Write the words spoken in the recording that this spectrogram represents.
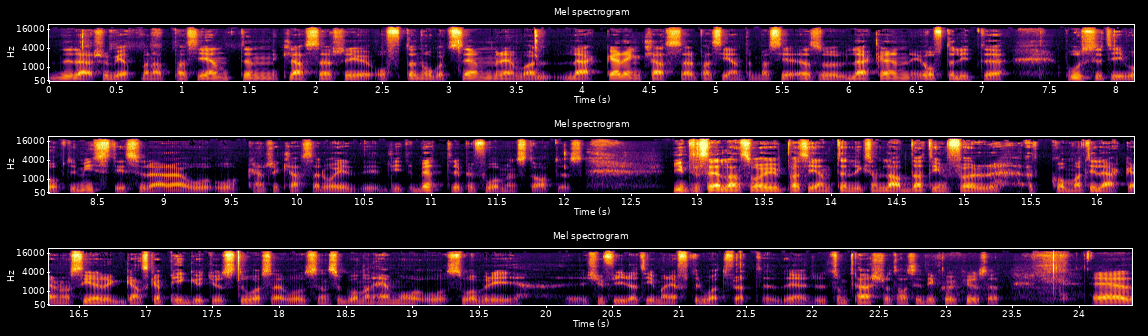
det där så vet man att patienten klassar sig ofta något sämre än vad läkaren klassar patienten. Alltså läkaren är ofta lite positiv och optimistisk sådär och, och kanske klassar då lite bättre performance status inte sällan så har ju patienten liksom laddat inför att komma till läkaren och ser ganska pigg ut just då. Så här, och sen så går man hem och, och, sover i 24 eh, timmar efteråt för att det är som pers att ta sig till sjukhuset. Eh,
